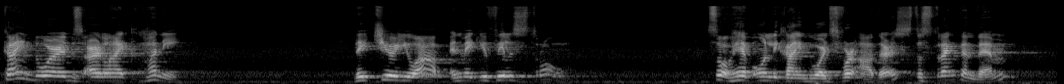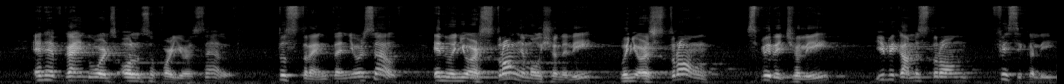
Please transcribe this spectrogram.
Kind words are like honey They cheer you up and make you feel strong. So have only kind words for others to strengthen them, and have kind words also for yourself to strengthen yourself. And when you are strong emotionally, when you are strong spiritually, you become strong physically.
